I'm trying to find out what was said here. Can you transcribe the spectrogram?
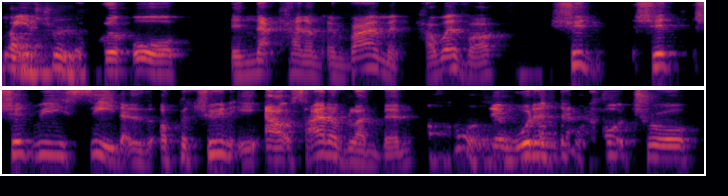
No, be true. we're all in that kind of environment. However, should should should we see that there's opportunity outside of London, Of then wouldn't that cultural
